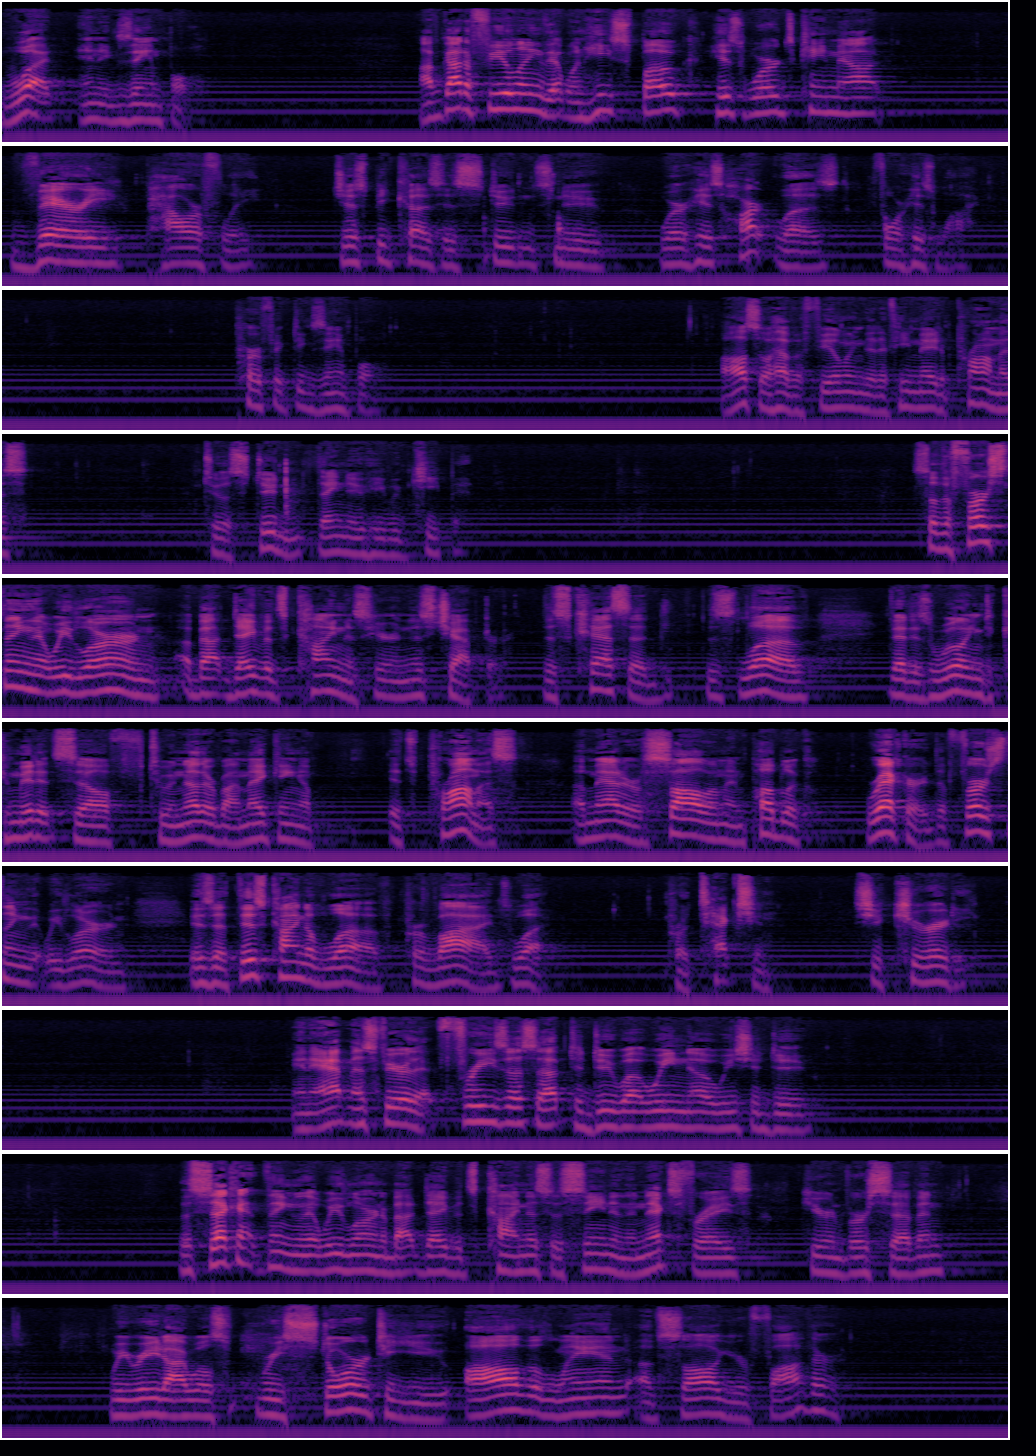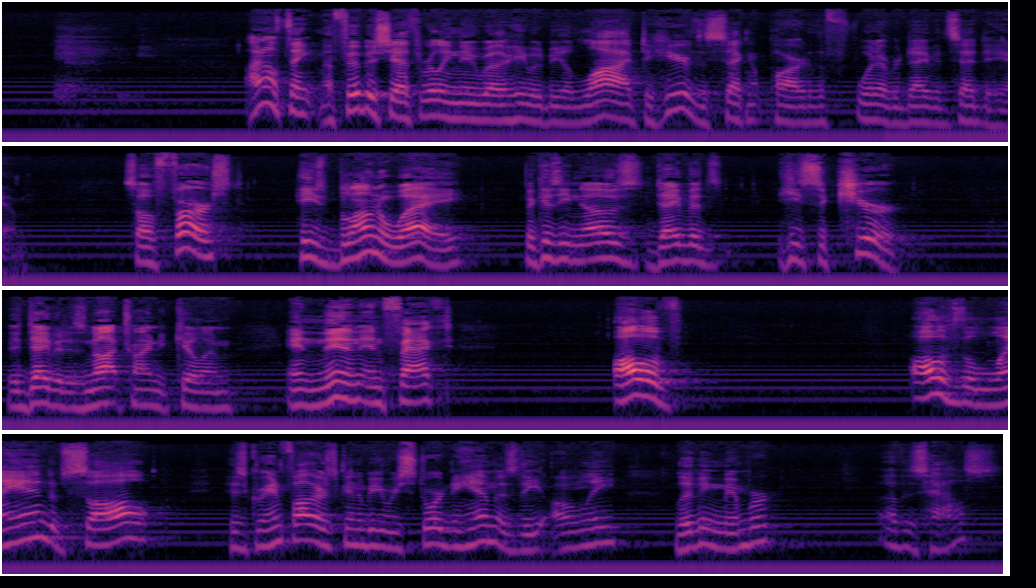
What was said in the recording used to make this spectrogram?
What an example. I've got a feeling that when he spoke, his words came out very powerfully just because his students knew where his heart was for his wife. Perfect example. I also have a feeling that if he made a promise, to a student, they knew he would keep it. So, the first thing that we learn about David's kindness here in this chapter, this chesed, this love that is willing to commit itself to another by making a, its promise a matter of solemn and public record, the first thing that we learn is that this kind of love provides what? Protection, security an atmosphere that frees us up to do what we know we should do. The second thing that we learn about David's kindness is seen in the next phrase here in verse 7. We read, I will restore to you all the land of Saul your father. I don't think Mephibosheth really knew whether he would be alive to hear the second part of the, whatever David said to him. So, first, he's blown away because he knows David's he's secure that David is not trying to kill him. And then, in fact, all of all of the land of Saul, his grandfather is going to be restored to him as the only living member of his house.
